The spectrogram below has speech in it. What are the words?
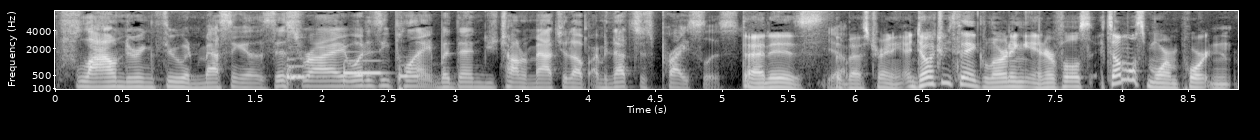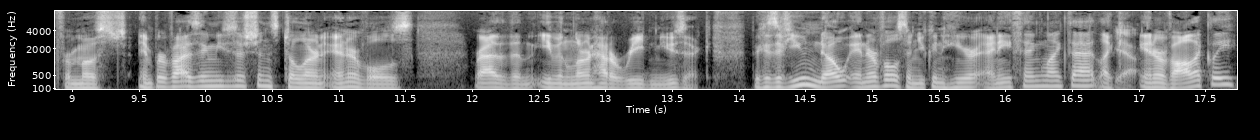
floundering through and messing. Is this right? What is he playing? But then you trying to match it up. I mean, that's just priceless. That is Yeah. the best training. And don't you think learning intervals, it's almost more important for most improvising musicians to learn intervals rather than even learn how to read music. Because if you know intervals and you can hear anything like that, like Yeah. intervallically,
